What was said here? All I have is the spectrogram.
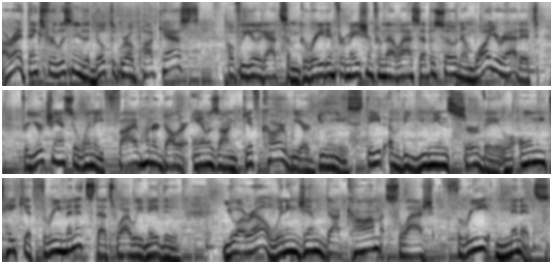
All right. Thanks for listening to the Built to Grow podcast. Hopefully, you got some great information from that last episode. And while you're at it, for your chance to win a $500 Amazon gift card, we are doing a State of the Union survey. It will only take you three minutes. That's why we made the URL winninggym.com slash three minutes.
